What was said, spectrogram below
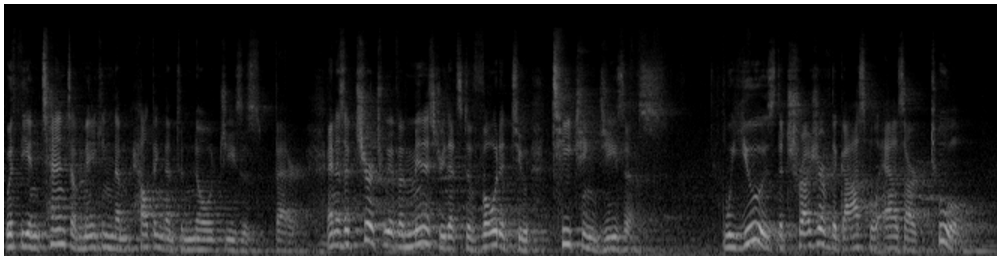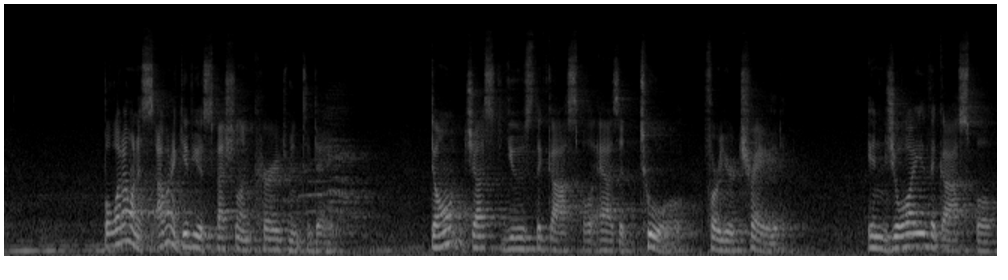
with the intent of making them, helping them to know Jesus better. And as a church, we have a ministry that's devoted to teaching Jesus. We use the treasure of the gospel as our tool. But what I want to I want to give you a special encouragement today. Don't just use the gospel as a tool for your trade. Enjoy the gospel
